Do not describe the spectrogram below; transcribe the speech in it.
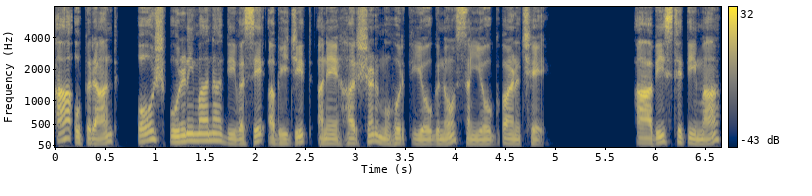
આ ઉપરાંત, પોષ પૂર્ણિમાના દિવસે અભિજીત અને હર્ષણ મુહૂર્ત યોગનો સંયોગ પણ છે. આવી સ્થિતિમાં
